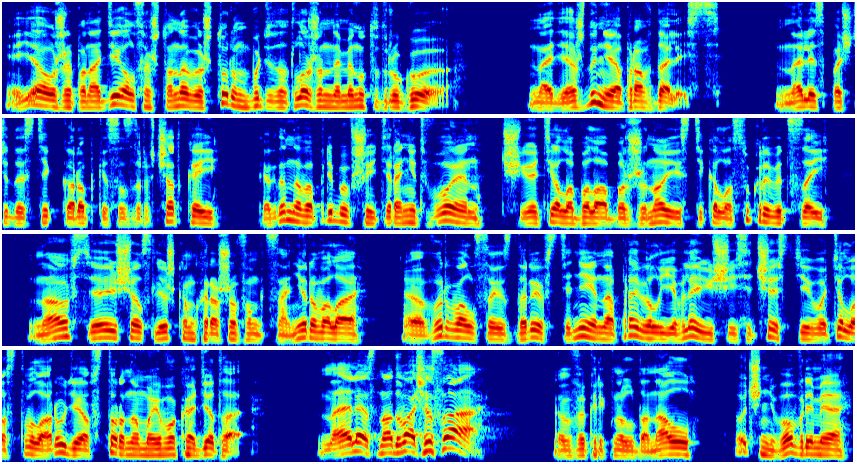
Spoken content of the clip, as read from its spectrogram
и я уже понадеялся, что новый штурм будет отложен на минуту-другую. Надежды не оправдались. Неллис почти достиг коробки со взрывчаткой, когда новоприбывший тиранит-воин, чье тело было обожжено и истекало сукровицей, но все еще слишком хорошо функционировало, вырвался из дыры в стене и направил являющийся частью его тела ствол орудия в сторону моего кадета. «Нелес, на два часа!» — выкрикнул Донал. Очень вовремя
